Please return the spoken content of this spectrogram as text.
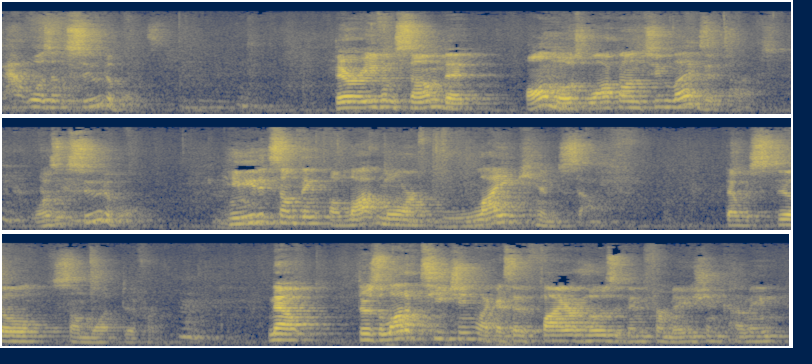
That wasn't suitable. There are even some that almost walk on two legs at times. Wasn't suitable. He needed something a lot more like himself that was still somewhat different. Now, there's a lot of teaching, like I said, a fire hose of information coming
